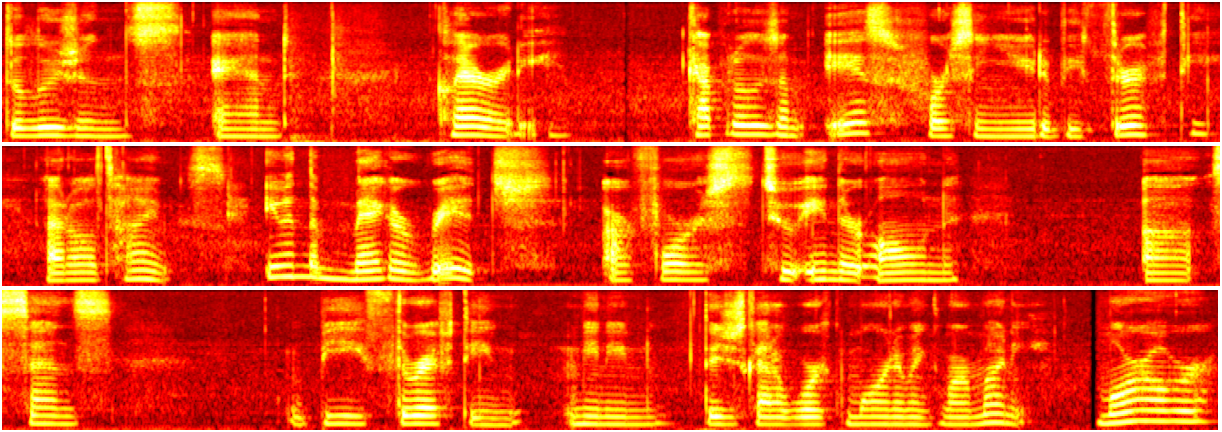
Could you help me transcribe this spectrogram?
delusions and clarity. Capitalism is forcing you to be thrifty at all times. Even the mega rich are forced to, in their own uh, sense be thrifty, meaning they just gotta work more to make more money. Moreover,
